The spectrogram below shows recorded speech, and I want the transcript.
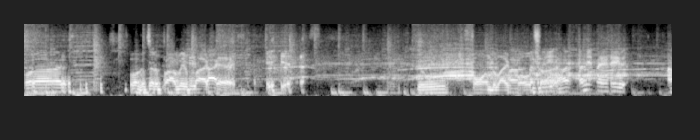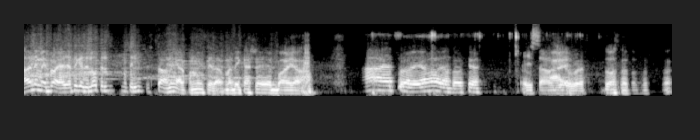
What? Welcome to the Power Meter Podcast. yes. You formed like Voltron. Hör ni mig, hör ni mig bra? Jag tycker det låter som att det är lite störningar från min sida, men det kanske är bara jag. Nej, jag tror jag hör ändå. okej. You sound Nej, good, bro. Då så, då så.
